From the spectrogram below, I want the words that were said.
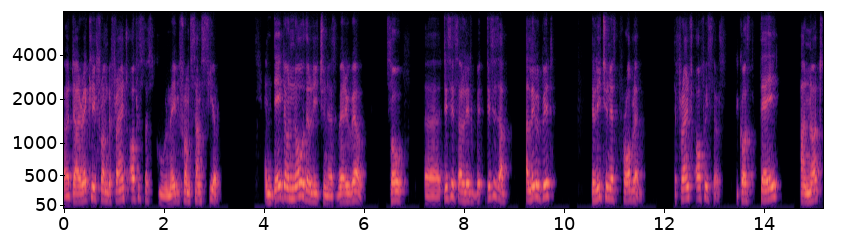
uh, directly from the French officer school, maybe from Saint Cyr. And they don't know the legionnaires very well. So uh, this is a little bit, this is a, a little bit the legionnaires problem, the French officers, because they are not,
